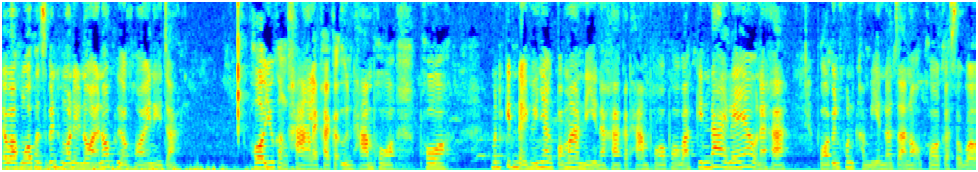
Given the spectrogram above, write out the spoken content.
แต่ว่าหัวเพิ่นจะเป็นหัวน้อยๆเนาะเผือกหอยนี่จ้ะพออยู่ข้างๆเลยค่ะก็อื่นถามพอพอมันกินได้หรือยังประมาณนี้นะคะก็ถามพอพอว่ากินได้แล้วนะคะพอเป็นคนขมรเนาะจ้ะเนาะพอกระสเวา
